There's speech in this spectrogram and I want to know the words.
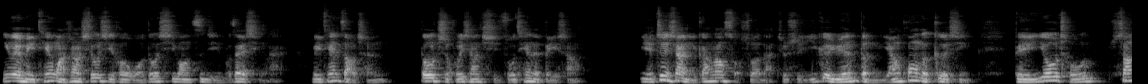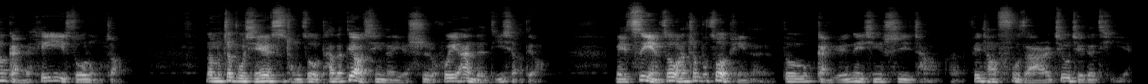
因为每天晚上休息后，我都希望自己不再醒来。每天早晨都只回想起昨天的悲伤。也正像你刚刚所说的，就是一个原本阳光的个性被忧愁伤感的黑翼所笼罩。那么这部弦乐四重奏，它的调性呢，也是灰暗的 D 小调。”每次演奏完这部作品呢，都感觉内心是一场呃非常复杂而纠结的体验。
